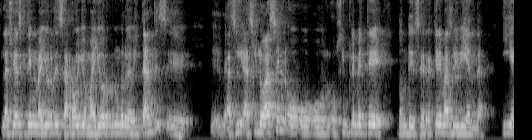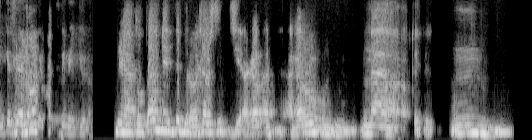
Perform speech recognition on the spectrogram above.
las ciudades que tienen mayor desarrollo, mayor número de habitantes. así, ¿Así lo hacen o, simplemente donde se requiere más vivienda? ¿Y en qué ciudades no, 2021? Mira, totalmente, pero déjame ver si, agarro, una, un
